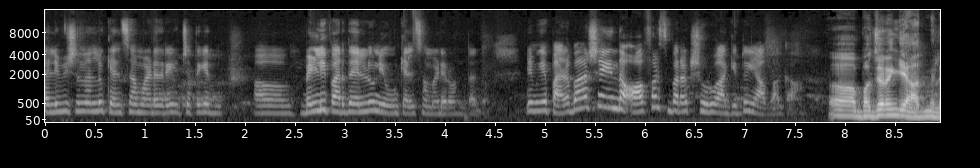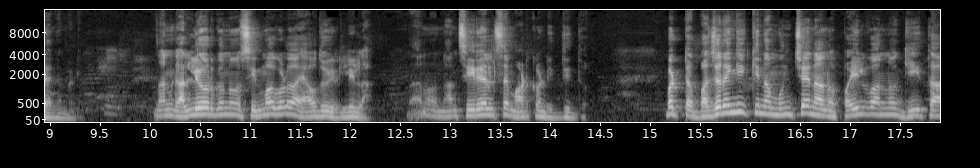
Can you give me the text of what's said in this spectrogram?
ಟೆಲಿವಿಷನಲ್ಲೂ ಕೆಲಸ ಮಾಡಿದ್ರಿ ಜೊತೆಗೆ ಬೆಳ್ಳಿ ಪರದೆಯಲ್ಲೂ ನೀವು ಕೆಲಸ ಮಾಡಿರುವಂಥದ್ದು. ನಿಮಗೆ ಪರಭಾಷೆಯಿಂದ ಆಫರ್ಸ್ ಬರೋಕ್ಕೆ ಶುರು ಆಗಿದ್ದು ಯಾವಾಗ? ಬಜರಂಗಿ ಆದಮೇಲೆ ಮೇಡಮ್. ನನಗೆ ಅಲ್ಲಿವರೆಗೂ ಸಿನಿಮಾಗಳು ಯಾವುದೂ ಇರಲಿಲ್ಲ. ನಾನು ನಾನು ಸೀರಿಯಲ್ಸೇ ಮಾಡ್ಕೊಂಡು ಇದ್ದಿದ್ದು ಬಟ್ ಬಜರಂಗಿಕ್ಕಿಂತ ಮುಂಚೆ ನಾನು ಪೈಲ್ವಾನು ಗೀತಾ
